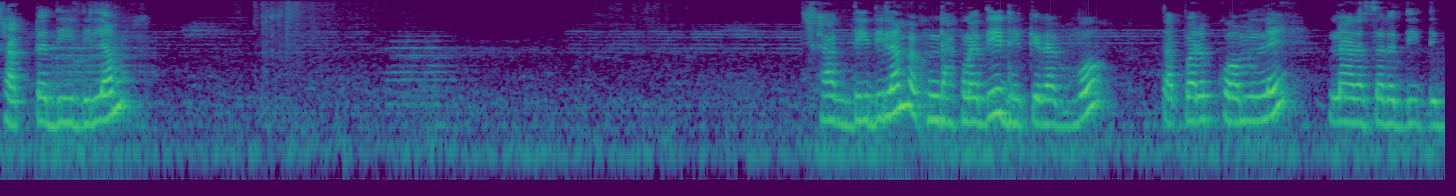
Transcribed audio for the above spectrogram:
শাকটা দিয়ে দিলাম। শাক দিয়ে দিলাম, এখন ঢাকনা দিয়ে ঢেকে রাখব। তারপরে কমলে নাড়াচাড়া দিয়ে দেব।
